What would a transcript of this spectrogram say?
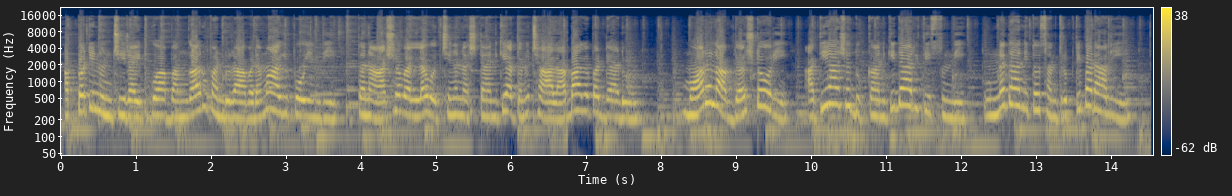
అప్పటి నుంచి రైతుకు ఆ బంగారు పండు రావడం ఆగిపోయింది. తన ఆశ వల్ల వచ్చిన నష్టానికి అతను చాలా బాధపడ్డాడు. మోరల్ ఆఫ్ ద స్టోరీ అతి ఆశ దుఃఖానికి దారితీస్తుంది. ఉన్నదానితో సంతృప్తి పడాలి.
